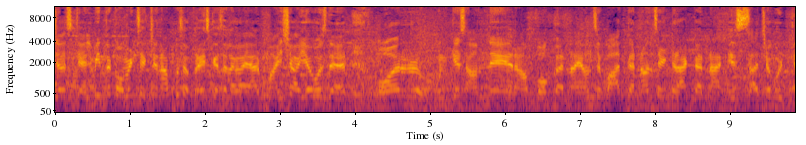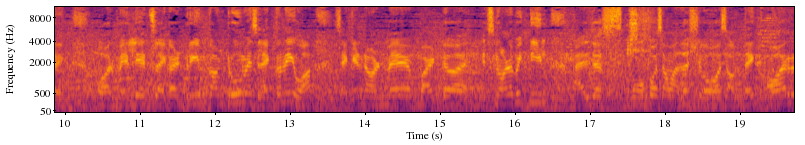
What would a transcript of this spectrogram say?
just tell me in the comment section आपको सरप्राइज़ कैसा लगा? यार माइशा अय्यर वॉज़ देयर और उनके सामने राम वॉक करना या उनसे बात करना, उनसे इंटरेक्ट करना is such a good thing और मेरे लिए it's like a dream come true मैं सिलेक्ट तो नहीं हुआ सेकेंड राउंड में but it's not a big deal I just go for some other show और समथिंग और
